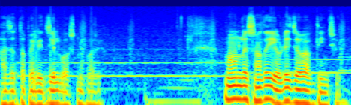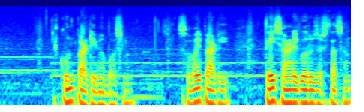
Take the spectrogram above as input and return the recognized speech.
आज तपाईँले जेल बस्नु पऱ्यो म उनलाई सधैँ एउटै जवाब दिन्छु कुन पार्टीमा बस्नु? सबै पार्टी त्यही साँडे गोरु जस्ता छन्।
